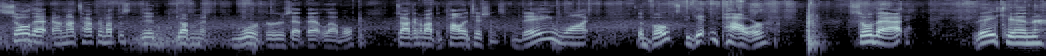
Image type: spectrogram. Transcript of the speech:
so that, I'm not talking about this, the government workers at that level, I'm talking about the politicians. They want the votes to get in power so that they can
